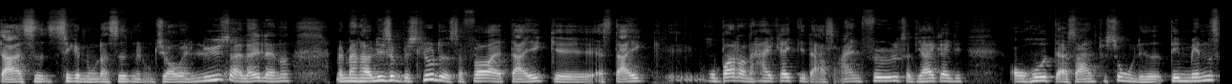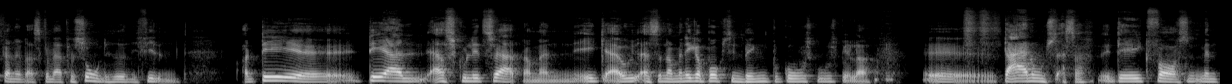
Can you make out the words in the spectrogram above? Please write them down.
der er siddet, sikkert nogen, der har siddet med nogle sjove analyser eller et eller andet, men man har jo ligesom besluttet sig for, at der ikke, øh, altså der er ikke, øh, robotterne har ikke rigtig deres egen følelser, de har ikke rigtig overhovedet deres egen personlighed. Det er menneskerne, der skal være personligheden i filmen. Og det, øh, det er, er sgu lidt svært, når man ikke er ud, altså når man ikke har brugt sine penge på gode skuespillere. Øh, der er nogle, altså det er ikke for sådan, men,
